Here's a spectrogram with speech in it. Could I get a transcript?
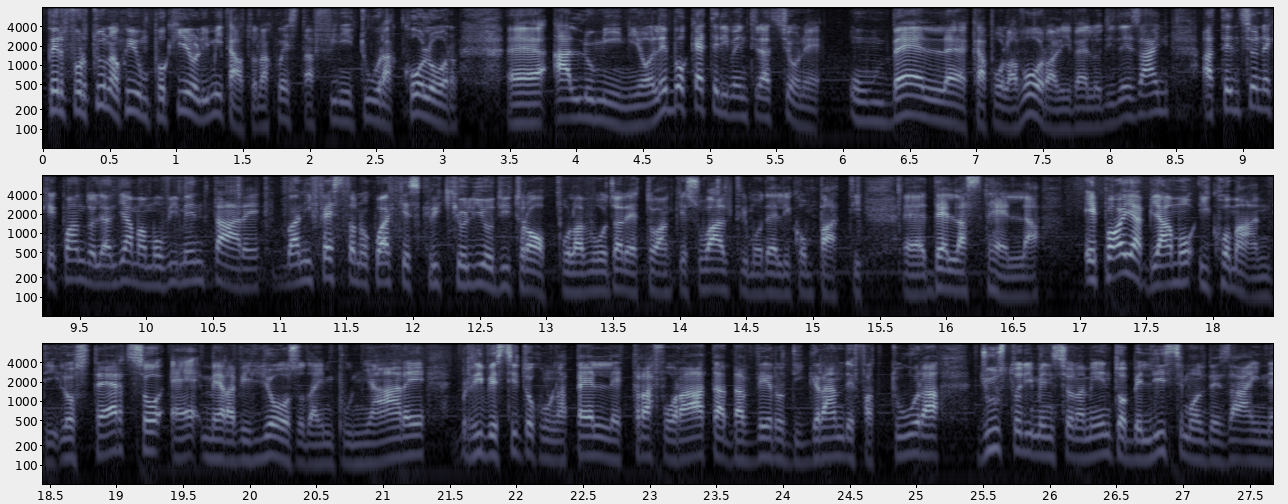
Per fortuna qui un pochino limitato da questa finitura color eh, alluminio. Le bocchette di ventilazione un bel capolavoro a livello di design. Attenzione che quando le andiamo a movimentare manifestano qualche scricchiolio di troppo, l'avevo già detto anche su altri modelli compatti eh, della Stella. E poi abbiamo i comandi. Lo sterzo è meraviglioso da impugnare, rivestito con una pelle traforata davvero di grande fattura, giusto dimensionamento, bellissimo il design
